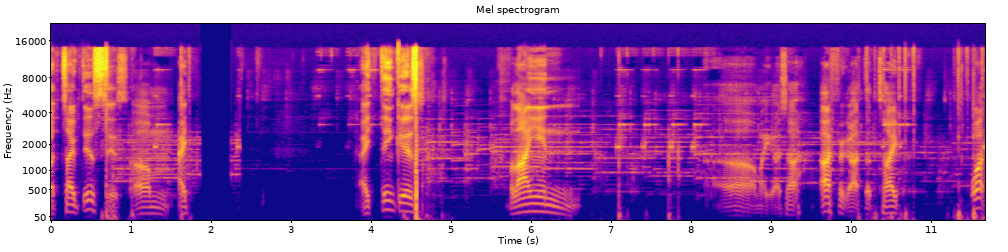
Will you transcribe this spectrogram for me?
What type this is. Um, I I think it's flying. Oh my gosh, I, I forgot the type. What?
